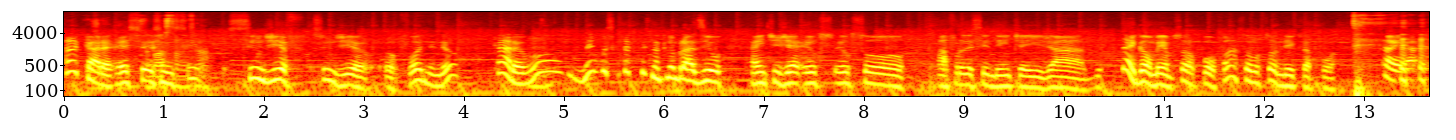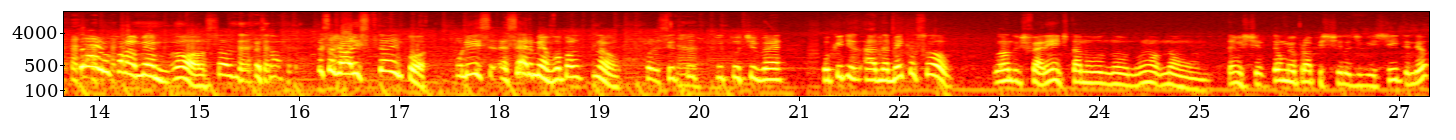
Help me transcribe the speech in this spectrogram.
Ah, cara, esse, se, se um dia, se um dia eu for, entendeu? Cara, eu vou. Nem vou escutar com isso. Aqui no Brasil, a gente já. Eu, eu sou afrodescendente aí já. Negão mesmo, sou, pô, falar sou, sou negro essa porra. Aí, ah, sério, vou falar mesmo, ó, sou. Pessoal, pessoal já olha estranho, pô. Polícia, é sério mesmo, vou falar. Não, por- se tu, É. se tu tiver. O que diz. ah, Ainda bem que eu sou. Ando diferente, tá no. no, no, no tem, um estilo, tem o meu próprio estilo de vestir, entendeu?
